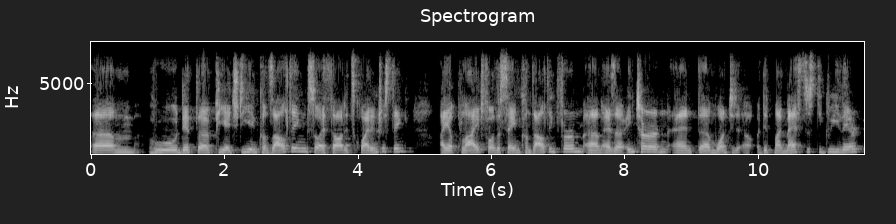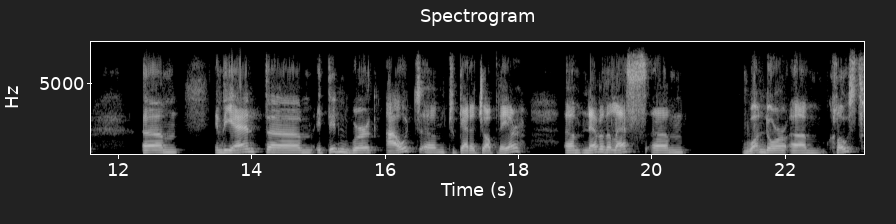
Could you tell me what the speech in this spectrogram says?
um, who did the phd in consulting so i thought it's quite interesting. I applied for the same consulting firm um, as an intern and um, wanted uh, did my master's degree there. Um, in the end, um, it didn't work out um, to get a job there. Um, nevertheless, um, one door um, closed,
